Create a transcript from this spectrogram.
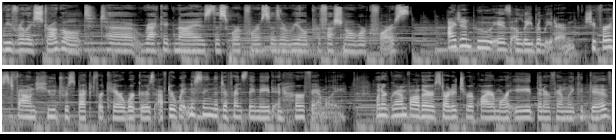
we've really struggled to recognize this workforce as a real professional workforce. Aijen Poo is a labor leader. She first found huge respect for care workers after witnessing the difference they made in her family. When her grandfather started to require more aid than her family could give,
